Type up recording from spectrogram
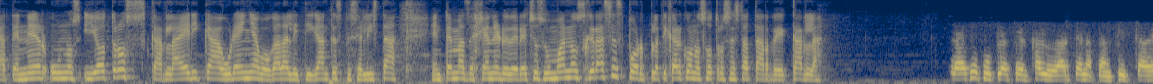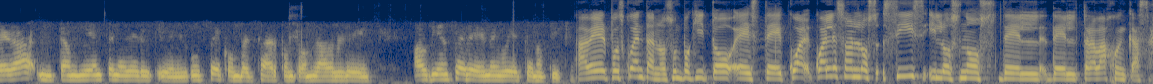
atener unos y otros? Carla Erika Ureña, abogada litigante, especialista en temas de género y derechos humanos. Gracias por platicar con nosotros esta tarde, Carla. Gracias, un placer saludarte, Ana Francisca Vega, y también tener el, gusto de conversar con tu amable audiencia de MVS Noticias. A ver, pues cuéntanos un poquito, este, ¿cuáles son los sís y los nos del, del trabajo en casa?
